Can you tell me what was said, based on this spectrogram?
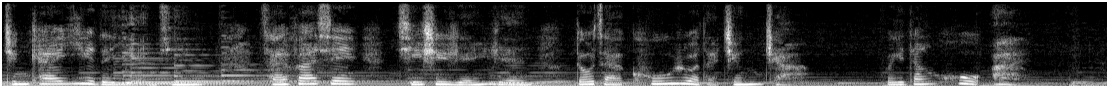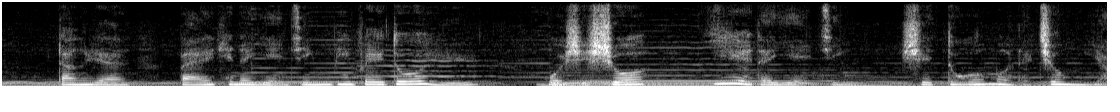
睁开夜的眼睛，才发现其实人人都在枯弱的挣扎，唯当互爱。当然，白天的眼睛并非多余，我是说，夜的眼睛。是多么的重要！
